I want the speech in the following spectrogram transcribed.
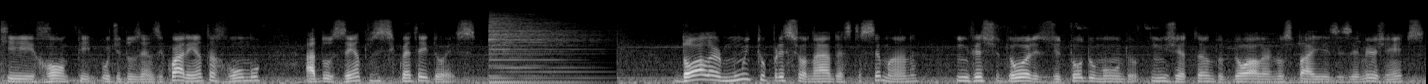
que rompe o de 240 rumo a 252. Dólar muito pressionado esta semana, investidores de todo o mundo injetando dólar nos países emergentes,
